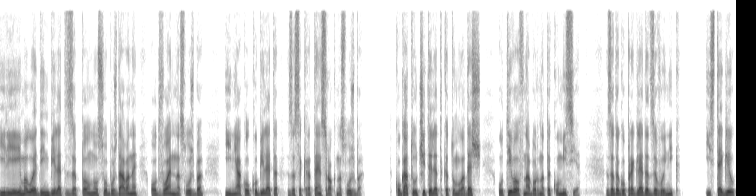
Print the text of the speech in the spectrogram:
или е имало един билет за пълно освобождаване от военна служба и няколко билета за съкратен срок на служба. Когато учителят като младеж отивал в наборната комисия, за да го прегледат за войник, изтеглил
